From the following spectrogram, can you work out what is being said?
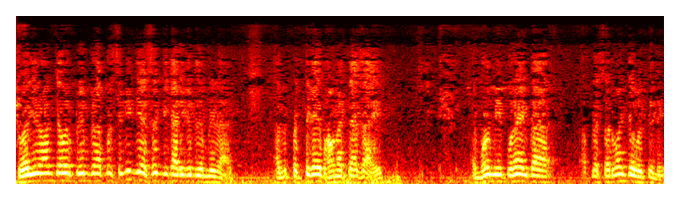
शिवाजीरावांच्यावर प्रेम करा आपण सगळे जे असंख्य कार्यकर्ते जमलेले आहात आपल्या प्रत्येकाही भावना त्याच आहेत. आणि म्हणून मी पुन्हा एकदा आपल्या सर्वांच्या वतीने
